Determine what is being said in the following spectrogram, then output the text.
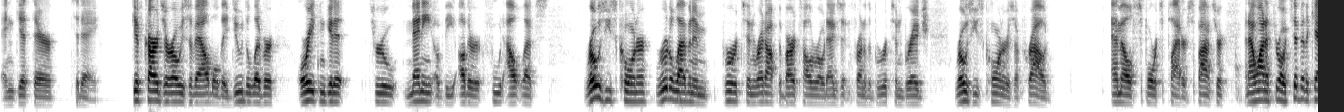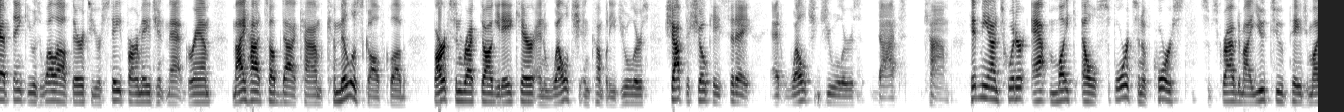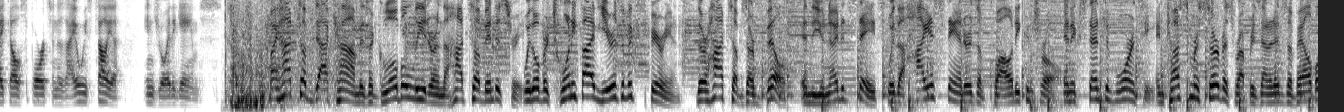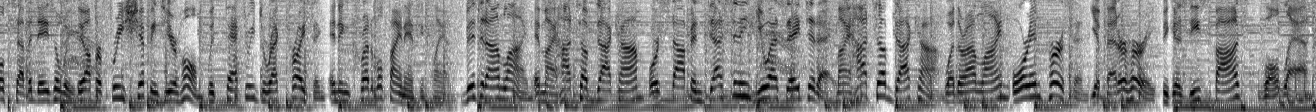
and get there today. Gift cards are always available. They do deliver, or you can get it through many of the other food outlets. Rosie's Corner, Route 11 in Brewerton, right off the Bartell Road exit in front of the Brewerton Bridge. Rosie's Corner is a proud ML Sports Platter sponsor. And I want to throw a tip of the cap thank you as well out there to your State Farm agent, Matt Graham, MyHotTub.com, Camillus Golf Club, Barks and Rec Doggy Daycare, and Welch and Company Jewelers. Shop the showcase today at welchjewelers.com. Hit me on Twitter at Mike L Sports, and of course, subscribe to my YouTube page, Mike L Sports. And as I always tell you, enjoy the games. MyHotTub.com is a global leader in the hot tub industry with over 25 years of experience. Their hot tubs are built in the United States with the highest standards of quality control, an extensive warranty, and customer service representatives available seven days a week. They offer free shipping to your home with factory direct pricing and incredible financing plans. Visit online at MyHotTub.com or stop in Destiny, USA today. MyHotTub.com. Whether online or in person, you better hurry because these spas won't last.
